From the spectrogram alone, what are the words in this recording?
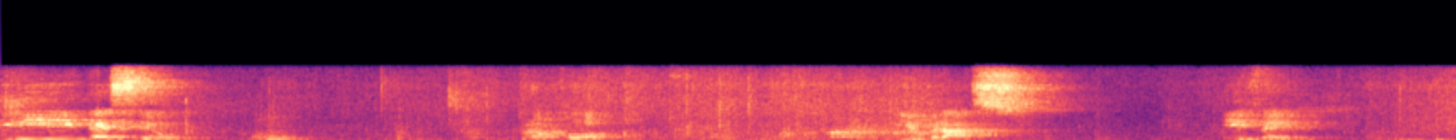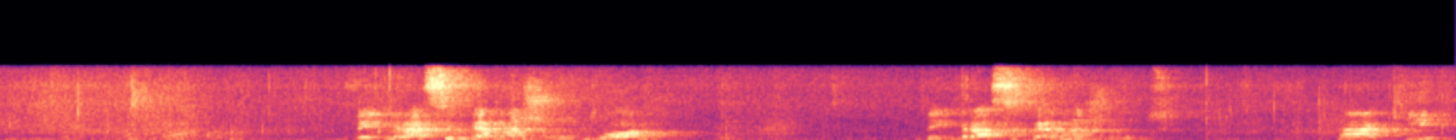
E desceu. Um. Trocou. E o braço. E vem. Vem braço e perna junto, ó. Vem braço e perna junto. Tá aqui.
